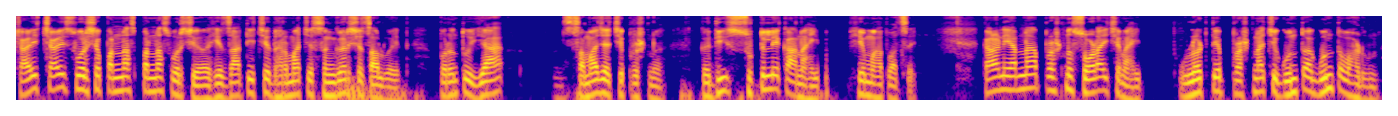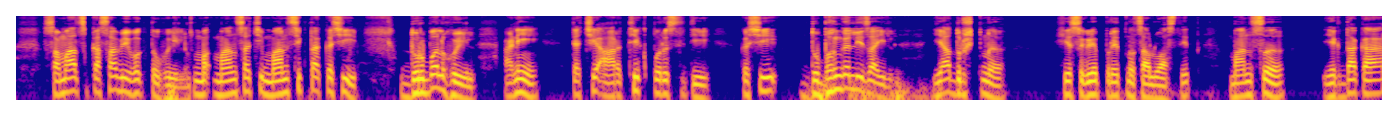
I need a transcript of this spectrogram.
चाळीस चाळीस वर्ष पन्नास पन्नास वर्ष हे जातीचे धर्माचे संघर्ष चालू आहेत. परंतु या समाजाचे प्रश्न कधी सुटले का नाहीत हे महत्त्वाचं आहे. कारण यांना प्रश्न सोडायचे नाहीत. उलट ते प्रश्नाची गुंतागुंत वाढून समाज कसा विभक्त होईल? मा माणसाची मानसिकता कशी दुर्बल होईल? आणि त्याची आर्थिक परिस्थिती कशी दुभंगली जाईल या दृष्टीनं हे सगळे प्रयत्न चालू असतात. माणसं एकदा का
